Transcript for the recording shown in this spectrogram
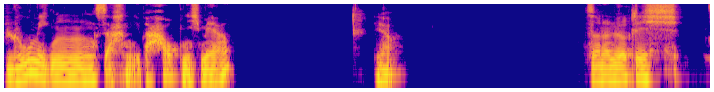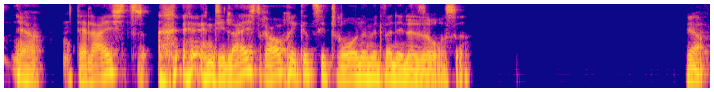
blumigen Sachen überhaupt nicht mehr. Ja. Sondern wirklich ja, der leicht, die leicht rauchige Zitrone mit Vanillesoße. Ja,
